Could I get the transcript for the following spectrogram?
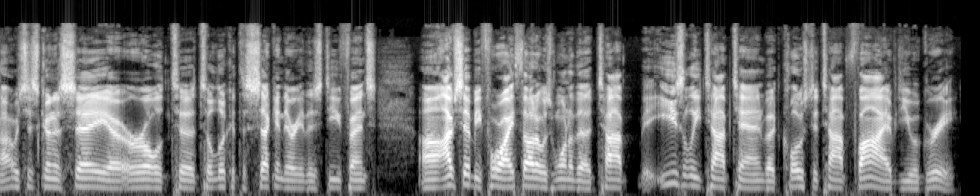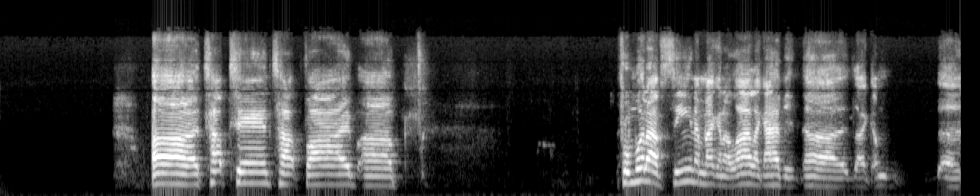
I was just going to say, uh, Earl, to, to look at the secondary of this defense. Uh, I've said before, I thought it was one of the top, easily top 10, but close to top five. Do you agree? Uh, top ten, top five. Uh, from what I've seen, I'm not gonna lie. Like I haven't. Uh, like I'm. Uh,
